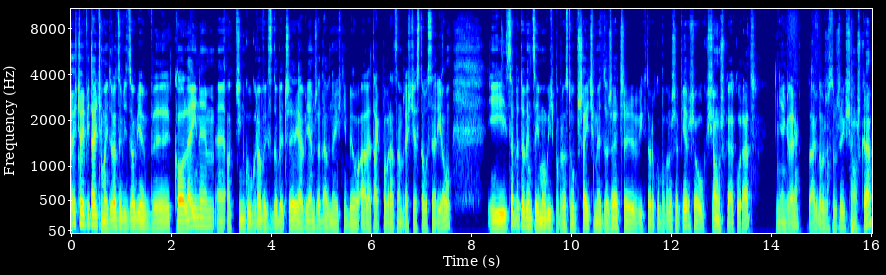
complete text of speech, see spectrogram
Cześć, cześć, witajcie moi drodzy widzowie w kolejnym e, odcinku Growych Zdobyczy. Ja wiem, że dawno ich nie było, ale tak, powracam wreszcie z tą serią. I co by tu więcej mówić, po prostu przejdźmy do rzeczy. Wiktorku, poproszę pierwszą książkę akurat, nie grę, tak, dobrze słyszę, książkę.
